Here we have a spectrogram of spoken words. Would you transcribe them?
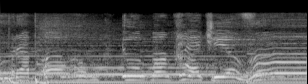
ម្រាប់អូនទោះបងខ្លាចជាអ្វី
